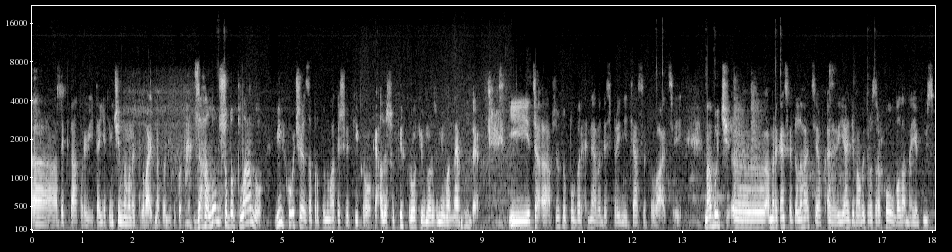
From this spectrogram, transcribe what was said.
е, диктаторів і те, яким чином вони впливають на політику. Загалом щодо плану, він хоче запропонувати швидкі кроки, але швидких кроків ми розуміємо не буде. І це абсолютно поверхневе десь прийняття ситуації. Мабуть, е, американська делегація в Ер-Ріяді, мабуть, розраховувала на якусь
